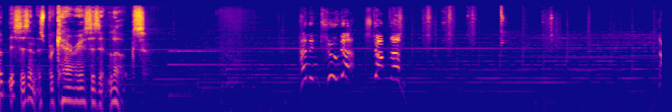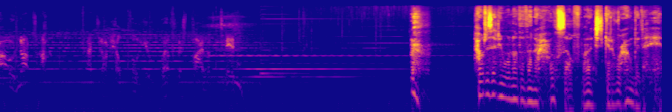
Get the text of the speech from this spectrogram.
Hope this isn't as precarious as it looks. An intruder! Stop them! No, not... Uh, that's not helpful, you worthless pile of tin! How does anyone other than a house elf manage to get around in here?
